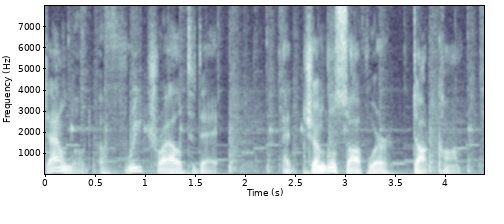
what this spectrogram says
Download a free trial today at junglesoftware.com.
